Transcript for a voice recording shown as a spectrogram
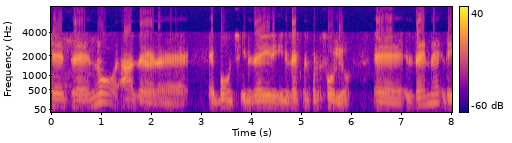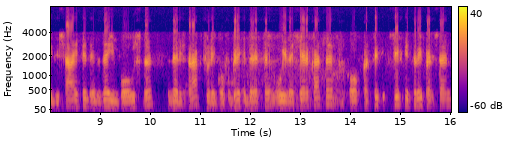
had uh, no other bonds in their investment portfolio, then they decided and they imposed the restructuring of Greek debt with a haircut of 53%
